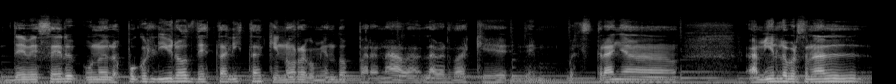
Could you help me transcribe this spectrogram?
debe ser uno de los pocos libros de esta lista que no recomiendo para nada. La verdad es que extraña. A mí en lo personal,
